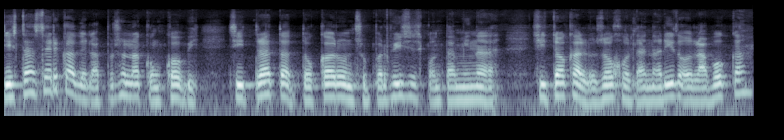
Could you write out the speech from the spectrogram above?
está cerca de la persona con COVID, si trata de tocar una superficie contaminada, si toca los ojos, la nariz o la boca.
